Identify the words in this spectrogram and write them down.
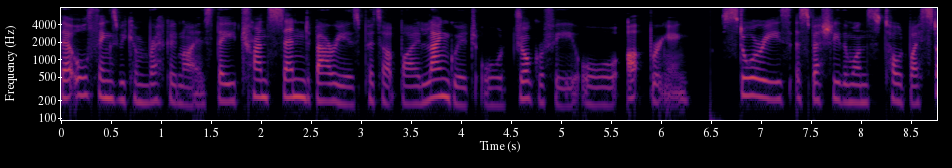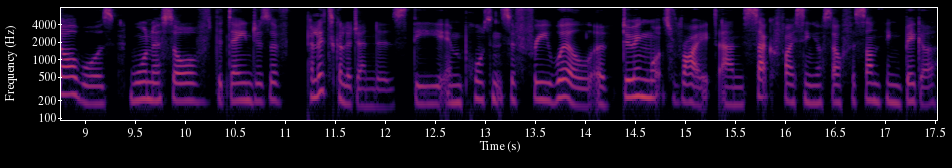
they're all things we can recognize. They transcend barriers put up by language or geography or upbringing. Stories, especially the ones told by Star Wars, warn us of the dangers of political agendas, the importance of free will, of doing what's right and sacrificing yourself for something bigger,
